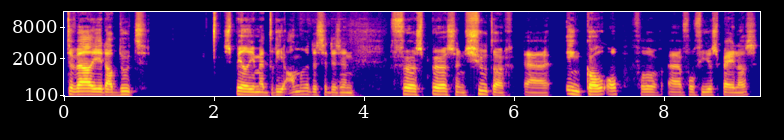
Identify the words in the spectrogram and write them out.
terwijl je dat doet, speel je met drie anderen. Dus het is een first-person shooter uh, in co-op voor, voor vier spelers.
